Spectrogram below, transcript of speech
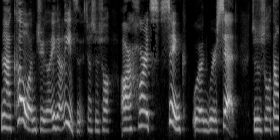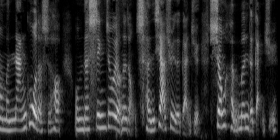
那课文举了一个例子，就是说，Our hearts sink when we're sad，就是说，当我们难过的时候，我们的心就会有那种沉下去的感觉，胸很闷的感觉。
